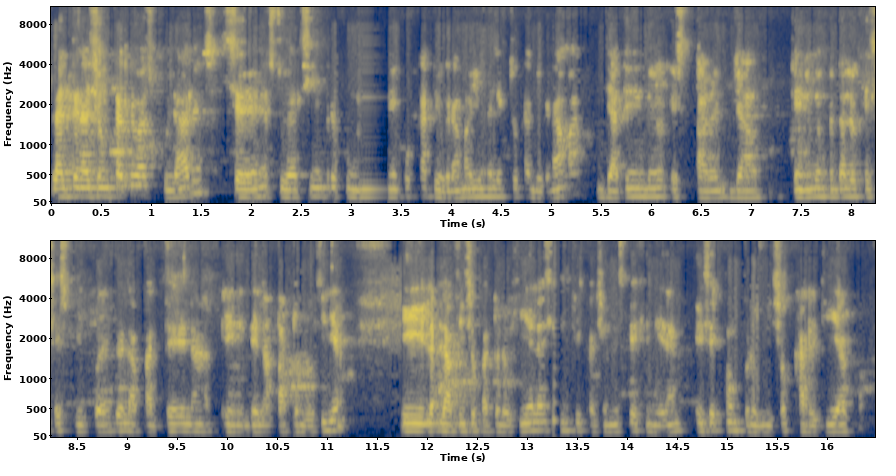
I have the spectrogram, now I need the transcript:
La alteración cardiovasculares se deben estudiar siempre con un ecocardiograma y un electrocardiograma, ya teniendo, ya teniendo en cuenta lo que se explicó desde la parte de la, eh, de la patología y la, la fisiopatología, las implicaciones que generan ese compromiso cardíaco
